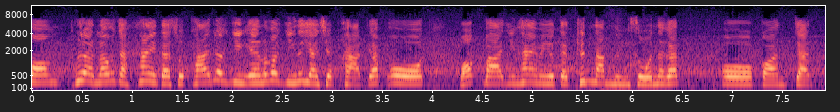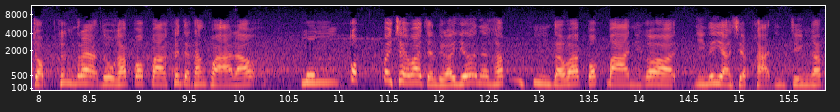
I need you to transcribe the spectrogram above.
มองเพื่อนแล้วก็จะให้แต่สุดท้ายเลือกยิงเองแล้วก็ยิงได้อย่างเฉียบขาดครับโอ้ป็อกบายิงให้แมนยูเต็ดขึ้นนำหนึ่งศูนย์นะครับโอ้ก่อนจะจบครึ่งแรกดูครับป็อกบาขึ้นจากทางขวาแล้ว มุมก็ไม่ใช่ว่าจะเหลือเยอะนะครับ แต่ว่าป็อกบานี่ก็ยิงได้อย่างเฉียบขาดจริง ๆ ครับ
